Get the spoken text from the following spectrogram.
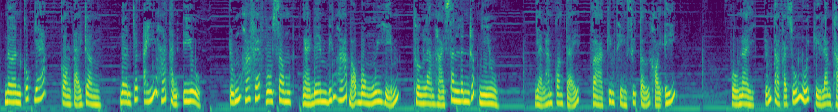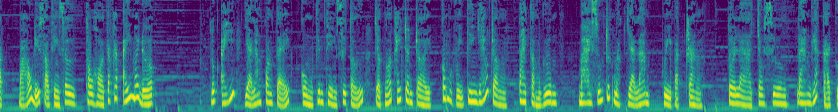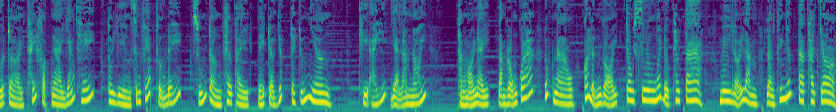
Nên cốt giác, còn tại trần, nên chất ấy hóa thành yêu. Chúng hóa phép vô song, ngày đêm biến hóa bảo bồn nguy hiểm, thường làm hại sanh linh rất nhiều. Và Lam quan tể và Kim Thiền sư tử hỏi ý. Vụ này, chúng ta phải xuống núi Kỳ Lam Thạch, bảo điểu xào thiền sư, thâu hồi các phép ấy mới được. Lúc ấy, già Lam quan tể cùng Kim Thiền sư tử chợt ngó thấy trên trời có một vị tiên giáng trần, tay cầm gươm, bay xuống trước mặt già Lam, quỳ bạch rằng Tôi là Châu Sương, đang gác tại cửa trời, thấy Phật Ngài giáng thế. Tôi liền xin phép Thượng Đế xuống trần theo Thầy để trợ giúp cho chúng nhân. Khi ấy, già Lam nói, Thằng mọi này làm rộng quá, lúc nào có lệnh gọi Châu Sương mới được theo ta. Mi lỗi lầm, lần thứ nhất ta tha cho.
